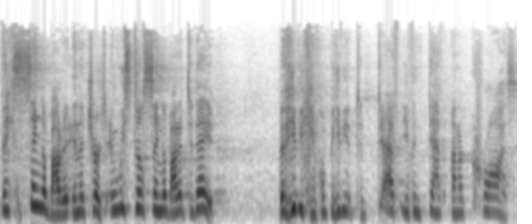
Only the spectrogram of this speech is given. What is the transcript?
They sing about it in the church, and we still sing about it today. That he became obedient to death, even death on a cross.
